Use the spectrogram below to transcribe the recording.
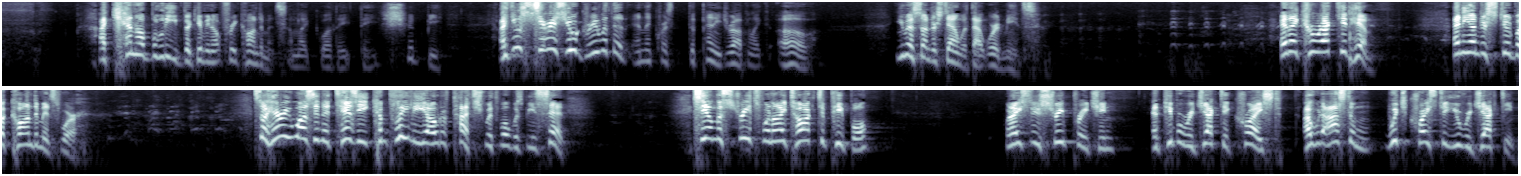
I cannot believe they're giving out free condiments. I'm like, well, they, they should be. Are you serious? You agree with it? And of course, the penny dropped. I'm like, oh. You misunderstand what that word means. And I corrected him. And he understood what condiments were. So here he was in a tizzy, completely out of touch with what was being said. See, on the streets, when I talk to people, when I used to do street preaching and people rejected Christ, I would ask them, which Christ are you rejecting?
